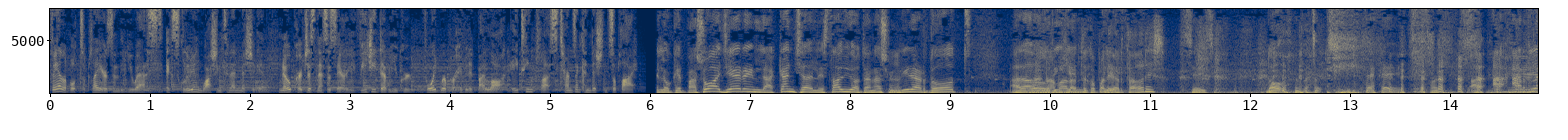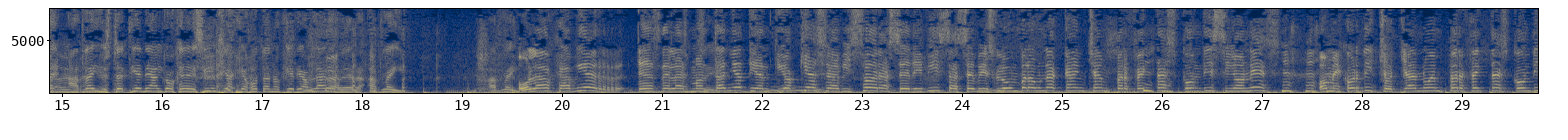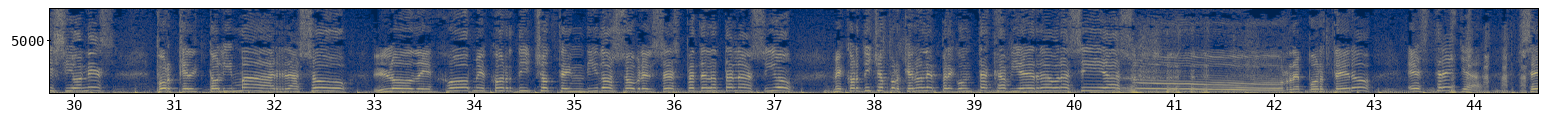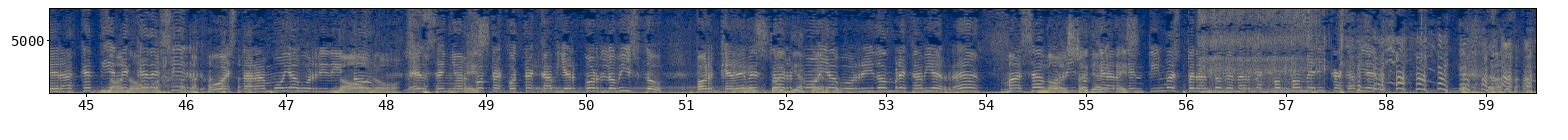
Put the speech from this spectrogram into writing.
Available to players in the U.S., excluding Washington and Michigan. No purchase necessary. VGW Group. Void where prohibited by law. 18 plus. Terms and conditions apply. Lo que pasó ayer en la cancha del estadio Atanasio Girardot ha dado ¿No origen... de Copa eh, Libertadores? Sí, sí. No. Arley, ¿usted tiene algo que decir ya que Jota no quiere hablar? A ver, Arley. Arley. Hola Javier, desde las montañas de Antioquia se avisora, se divisa, se vislumbra una cancha en perfectas condiciones, o mejor dicho, ya no en perfectas condiciones, porque el Tolima arrasó, lo dejó, mejor dicho, tendido sobre el césped del Atanasio. Mejor dicho, ¿por qué no le pregunta a Javier ahora sí a su reportero? Estrella, ¿será que tiene No, no. que decir? ¿O estará muy aburridito No, no. el señor Es- JJ Javier por lo visto? Porque debe Estoy estar de muy aburrido, hombre Javier, ¿eh? Más No, aburrido estoy de- que es- argentino esperando ganar la Copa América, Javier.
